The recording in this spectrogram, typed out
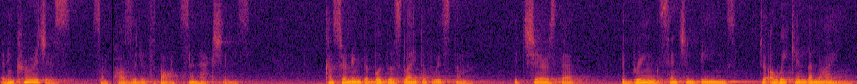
and encourages some positive thoughts and actions. Concerning the Buddha's light of wisdom, it shares that it brings sentient beings to awaken the mind,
